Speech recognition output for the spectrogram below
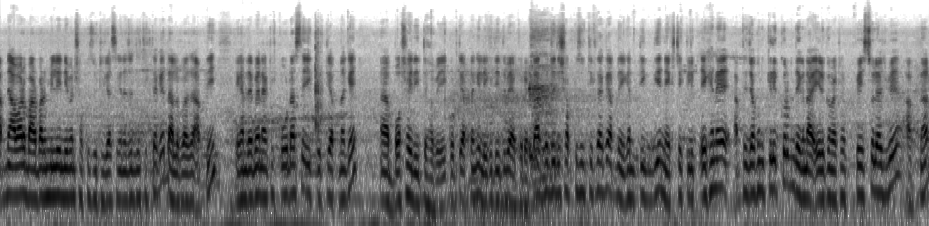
আপনি আবার বারবার মিলিয়ে নেবেন সব কিছু ঠিক আছে কিনা যদি ঠিক থাকে, তাহলে আপনি এখানে দেখবেন একটি কোড আছে, এই কোডটি আপনাকে বসাই দিতে হবে। এই কোডটি আপনাকে লিখে দিতে হবে অ্যাকুরেট তারপর যদি সব কিছু ঠিক থাকে, আপনি এখানে টিক দিয়ে নেক্সটে ক্লিক এখানে আপনি যখন ক্লিক করবেন, দেখবেন এরকম একটা পেজ চলে আসবে। আপনার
